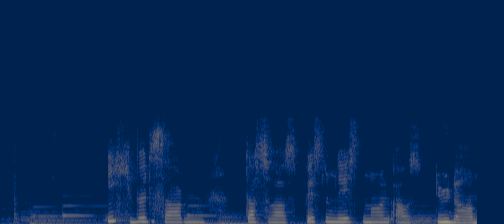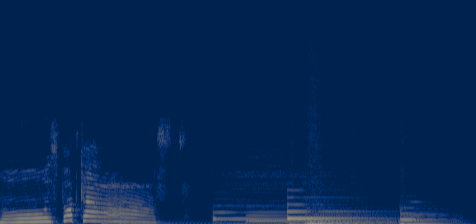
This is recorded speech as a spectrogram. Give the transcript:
ich würde sagen, das war's. Bis zum nächsten Mal aus Dynamos Podcast.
